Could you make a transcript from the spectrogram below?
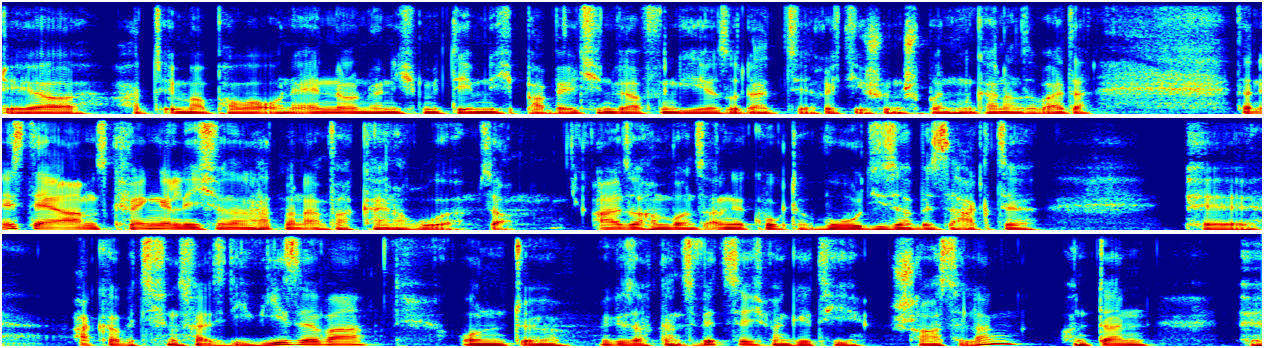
der hat immer Power ohne Ende und wenn ich mit dem nicht ein paar Bällchen werfen gehe, so dass der richtig schön sprinten kann und so weiter, dann ist der abends quengelig und dann hat man einfach keine Ruhe. So, also haben wir uns angeguckt, wo dieser besagte äh, Acker beziehungsweise die Wiese war. Und äh, wie gesagt, ganz witzig, man geht die Straße lang und dann äh,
